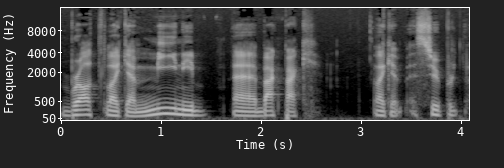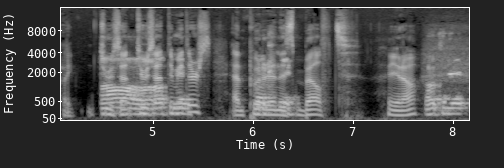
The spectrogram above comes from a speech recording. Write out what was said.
brought like a mini uh, backpack, like a, a, super like two, oh, cent, two okay. centimeters, and put okay. it in his belt. You know? Okay.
